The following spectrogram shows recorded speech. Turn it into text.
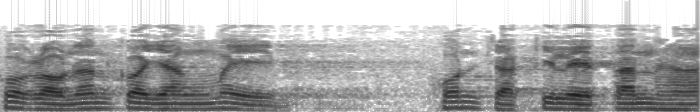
พวกเรานั้นก็ยังไม่พ้นจากกิเลสตัณหา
